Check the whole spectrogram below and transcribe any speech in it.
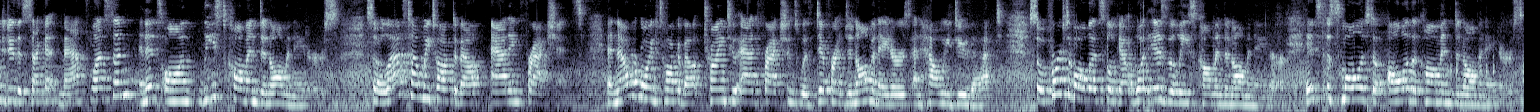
Going to do the second math lesson and it's on least common denominators. So last time we talked about adding fractions and now we're going to talk about trying to add fractions with different denominators and how we do that. So first of all let's look at what is the least common denominator. It's the smallest of all of the common denominators.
